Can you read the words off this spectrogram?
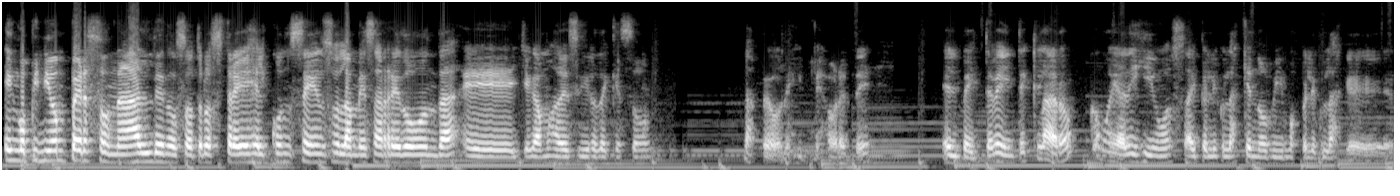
en opinión personal de nosotros tres, el consenso, la mesa redonda, eh, llegamos a decir de que son las peores y mejores de el 2020. Claro, como ya dijimos, hay películas que no vimos, películas que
